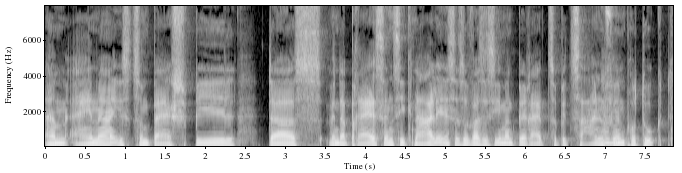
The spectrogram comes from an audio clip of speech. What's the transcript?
Ähm, einer ist zum Beispiel, dass wenn der Preis ein Signal ist, also was ist jemand bereit zu bezahlen mhm. für ein Produkt,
